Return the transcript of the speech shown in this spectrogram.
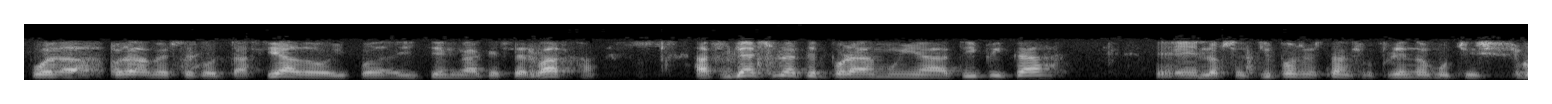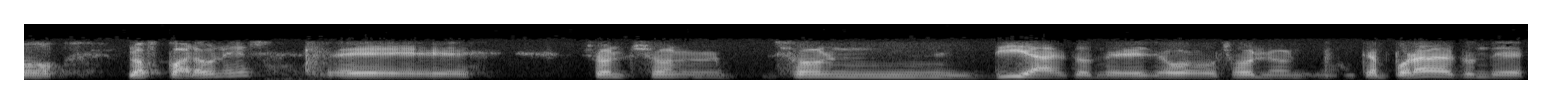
pueda, pueda haberse contagiado y, pueda, y tenga que ser baja. Al final es una temporada muy atípica, eh, los equipos están sufriendo muchísimo los parones, eh, son, son, son días donde, o son temporadas donde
